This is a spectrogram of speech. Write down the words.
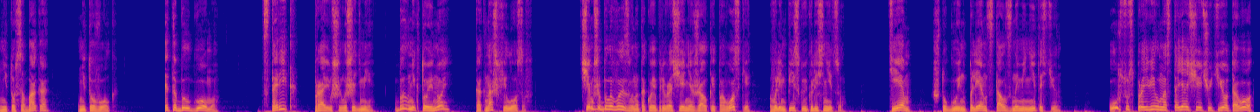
Не то собака, не то волк. Это был Гомо. Старик, правивший лошадьми, был никто иной, как наш философ. Чем же было вызвано такое превращение жалкой повозки в олимпийскую колесницу? Тем, что Гуинплен стал знаменитостью. Урсус проявил настоящее чутье того,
